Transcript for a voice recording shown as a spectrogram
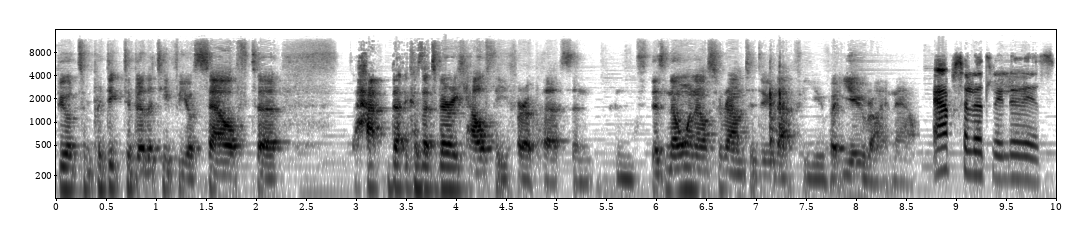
build some predictability for yourself, to have that because that's very healthy for a person. And there's no one else around to do that for you but you right now. Absolutely, Luis.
